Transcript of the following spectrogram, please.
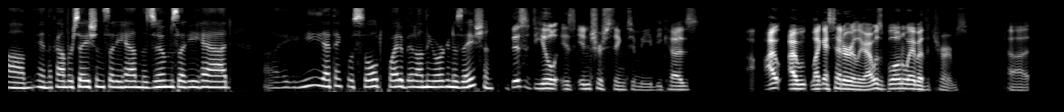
um, in the conversations that he had and the Zooms that he had uh, he, I think, was sold quite a bit on the organization. This deal is interesting to me because I, I like I said earlier, I was blown away by the terms. Uh,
